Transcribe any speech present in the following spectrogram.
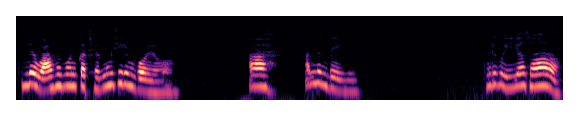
근데 와서 보니까 재봉실인 거예요. 아 샀는데 이미. 그리고 이어서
